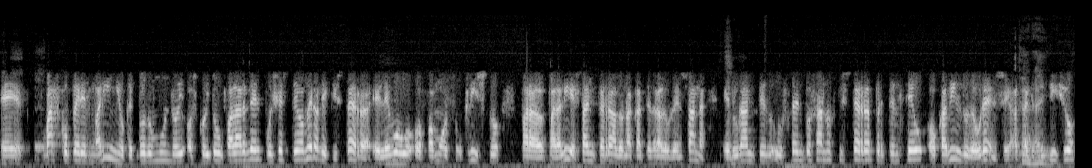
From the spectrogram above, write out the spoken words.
eh, Vasco Pérez Mariño que todo o mundo os coitou falar del, pois este home era de Fisterra, elevou levou o famoso Cristo para para ali, está enterrado na catedral ourensana e durante 200 anos Fisterra pertenceu ao Cabildo de Ourense, hasta Carai, que se dixo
